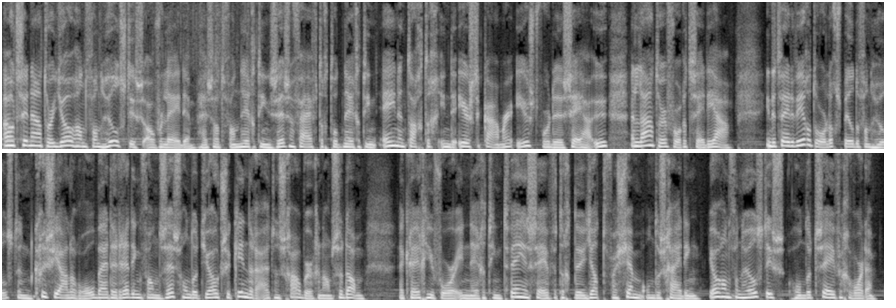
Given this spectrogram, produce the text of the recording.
Oud-senator Johan van Hulst is overleden. Hij zat van 1956 tot 1981 in de Eerste Kamer... eerst voor de CHU en later voor het CDA. In de Tweede Wereldoorlog speelde Van Hulst een cruciale rol... bij de redding van 600 Joodse kinderen uit een schouwburg in Amsterdam. Hij kreeg hiervoor in 1972 de Yad Vashem-onderscheiding. Johan van Hulst is 107 geworden.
